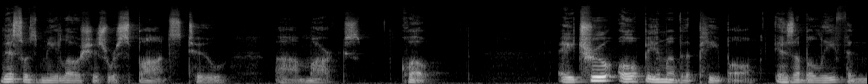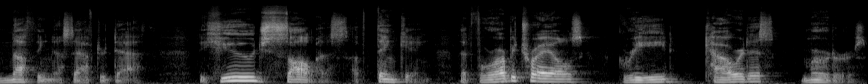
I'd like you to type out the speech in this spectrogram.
This was Milosz's response to uh, Marx. Quote, a true opium of the people is a belief in nothingness after death, the huge solace of thinking that for our betrayals, greed, cowardice, murders,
